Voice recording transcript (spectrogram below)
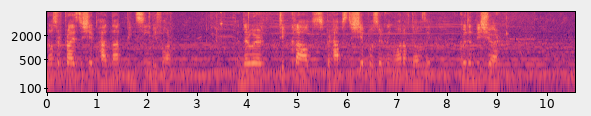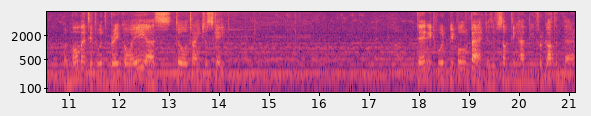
No surprise the ship had not been seen before. And there were thick clouds. Perhaps the ship was circling one of those. I couldn't be sure. Moment it would break away as though trying to escape. Then it would be pulled back as if something had been forgotten there.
